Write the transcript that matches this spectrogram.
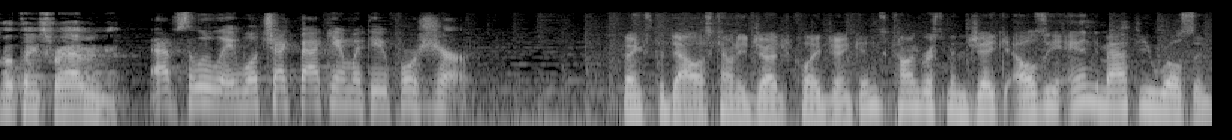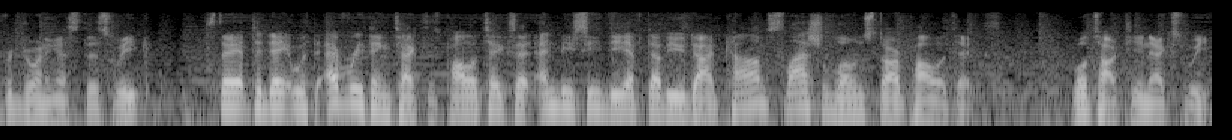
Oh, thanks for having me. Absolutely. We'll check back in with you for sure. Thanks to Dallas County Judge Clay Jenkins, Congressman Jake Ellzey, and Matthew Wilson for joining us this week. Stay up to date with everything Texas politics at nbcdfw.com slash Lone Star Politics. We'll talk to you next week.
